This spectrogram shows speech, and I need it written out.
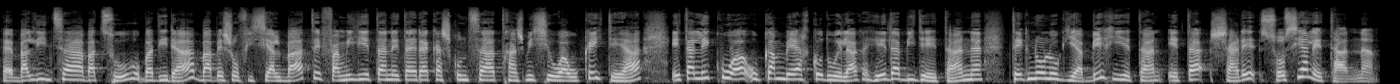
eh, baldintza batzu, badira, babes ofizial bat, familietan eta erakaskuntza transmisioa ukeitea, eta lekua ukan beharko duela hedabideetan, teknologia berrietan eta sare sozialetan.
